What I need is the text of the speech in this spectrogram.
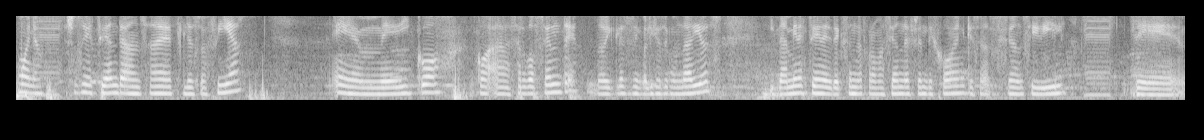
Bueno, yo soy estudiante avanzada de filosofía. Eh, me dedico a ser docente, doy clases en colegios secundarios y también estoy en la dirección de formación de Frente Joven, que es una asociación civil que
